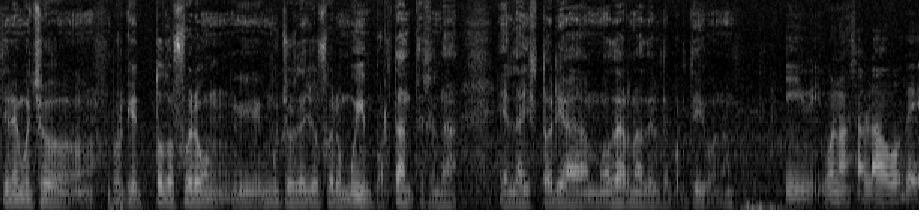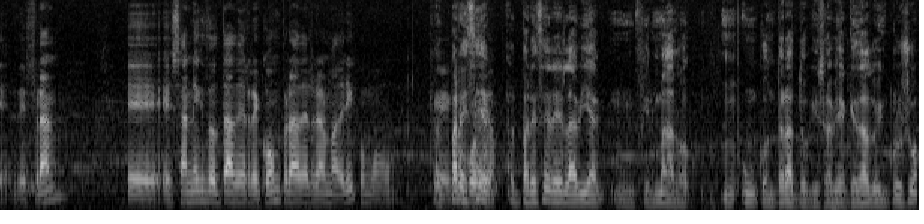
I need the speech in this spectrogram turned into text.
tiene mucho, porque todos fueron, y muchos de ellos fueron muy importantes en la, en la historia moderna del deportivo, ¿no? Y, y bueno, has hablado de, de Fran, eh, esa anécdota de recompra del Real Madrid, como que, Al parecer, ocurrió? al parecer él había mm, firmado un, un contrato que se había quedado incluso,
